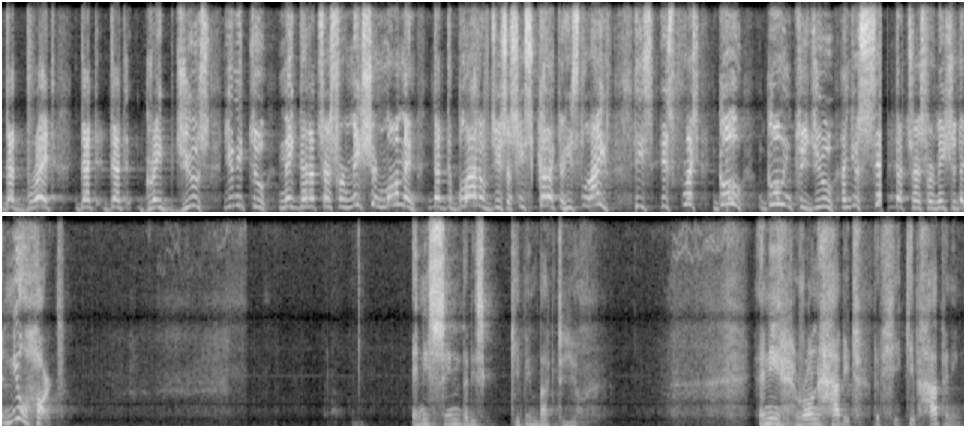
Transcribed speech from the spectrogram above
that bread, that, that grape juice. You need to make that a transformation moment that the blood of Jesus, his character, his life, his, his flesh go, go into you and you set that transformation, that new heart. Any sin that is keeping back to you. Any wrong habit that he keep happening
